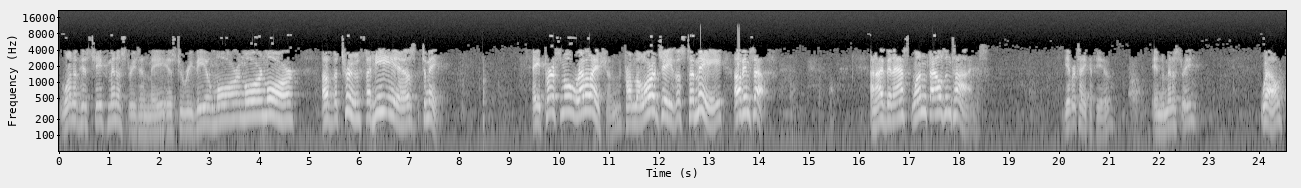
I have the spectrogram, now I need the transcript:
One of His chief ministries in me is to reveal more and more and more of the truth that He is to me. A personal revelation from the Lord Jesus to me of Himself. And I've been asked 1,000 times, give or take a few, in the ministry. Well,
